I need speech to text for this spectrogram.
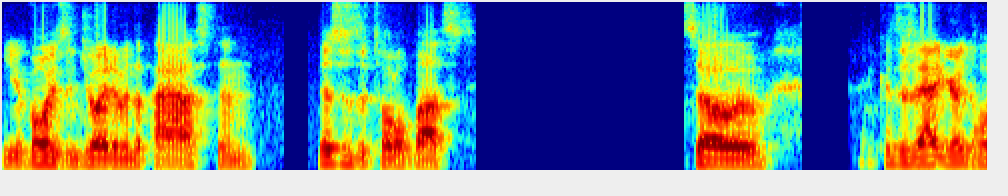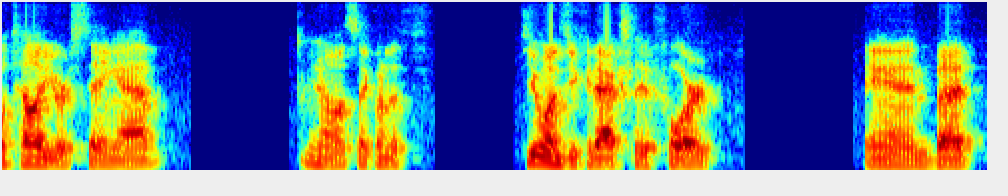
You've always enjoyed them in the past, and this is a total bust. So, because it's at your the hotel you were staying at, you know, it's like one of the few ones you could actually afford. And but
